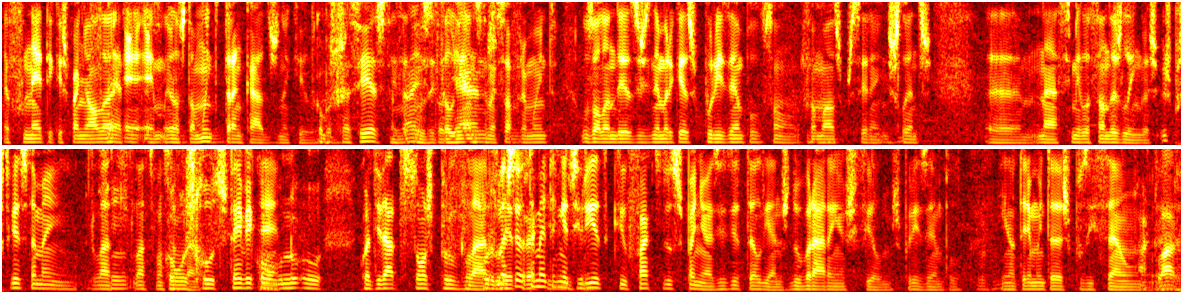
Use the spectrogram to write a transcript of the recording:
É, a fonética espanhola, Fonética, é- é- sim. eles estão muito trancados naquilo. Como os franceses também, Exato, os os italianos, italianos, também sofrem muito. Os holandeses e os dinamarqueses, por exemplo, são famosos por serem excelentes uh, na assimilação das línguas. Os portugueses também lá, Sim, se, lá se vão com os safar. russos. Tem a ver com É. o- quantidade de sons por, Claro, por mas eu também tenho a existe. teoria de que o facto dos espanhóis e os italianos dobrarem os filmes, por exemplo, e não terem muita exposição Ah, claro.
